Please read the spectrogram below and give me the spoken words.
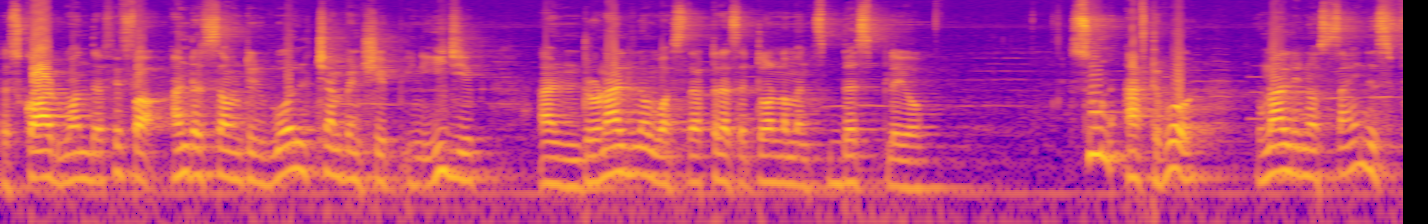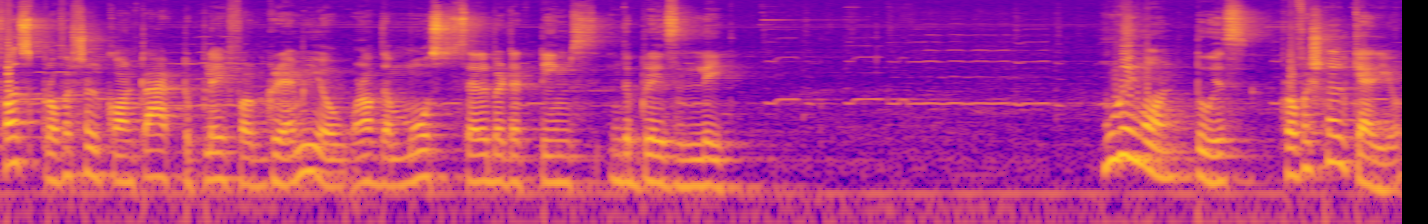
The squad won the FIFA Under 17 World Championship in Egypt, and Ronaldinho was selected as the tournament's best player. Soon afterward, Ronaldinho signed his first professional contract to play for Grêmio, one of the most celebrated teams in the Brazil league. Moving on to his professional career,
